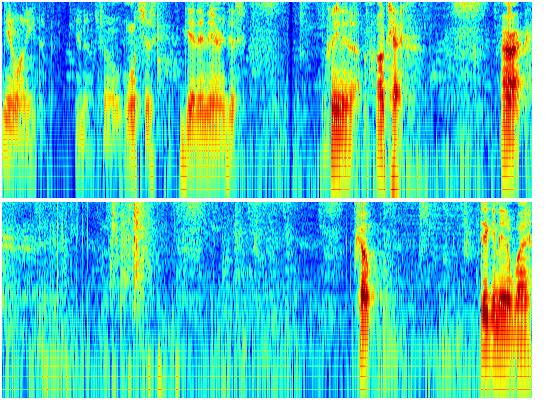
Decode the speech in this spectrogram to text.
you don't want to eat them, you know. So let's just get in there and just clean it up. Okay. All right. So, digging it away.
